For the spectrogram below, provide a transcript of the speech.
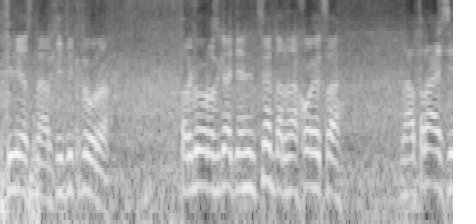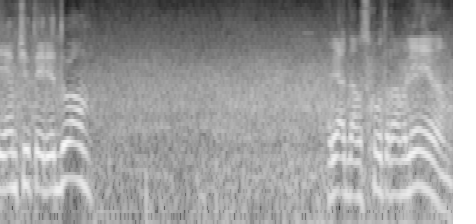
Интересная архитектура. Торгово-развлекательный центр находится на трассе М4 Дом. Рядом с хутором Лениным.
